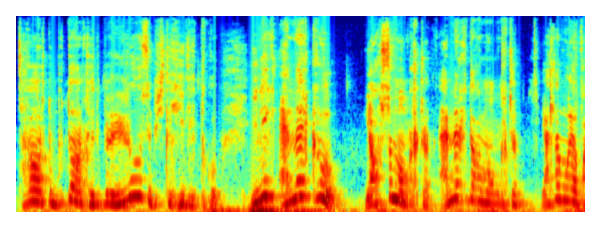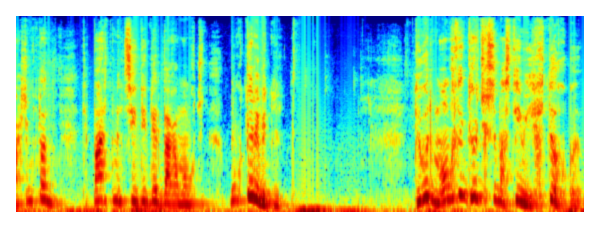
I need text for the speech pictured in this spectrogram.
цагаан ордон бүтэн орох хэлбэрээр ерөөсөө бичлэг хийлэгдэггүй. Энийг Америк руу явсан монголчууд, Америкт байгаа монголчууд, ялангуяа Вашингтон Department City дээр байгаа монголчууд бүгдээрээ мэднэ. Тэгвэл Монголын төр ч гэсэн бас тийм эрхтэй байхгүй юу?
